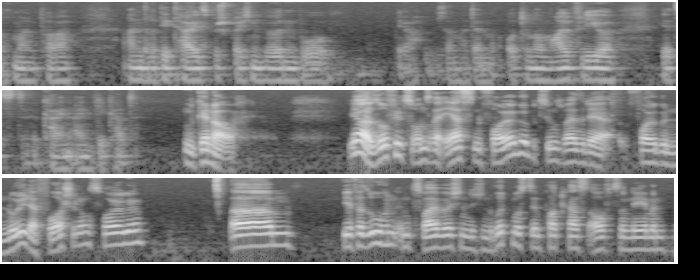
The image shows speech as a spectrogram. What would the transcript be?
nochmal ein paar andere Details besprechen würden, wo ja, sagen wir, der Otto Normalflieger jetzt keinen Einblick hat. Genau. Ja, so viel zu unserer ersten Folge, beziehungsweise der Folge 0 der Vorstellungsfolge. Ähm, wir versuchen im zweiwöchentlichen Rhythmus den Podcast aufzunehmen.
